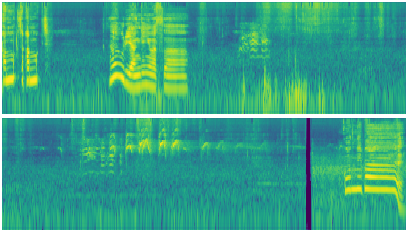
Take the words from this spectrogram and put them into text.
밥 먹자 밥 먹자. 아 우리 양갱이 왔어. 꽃잎알.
